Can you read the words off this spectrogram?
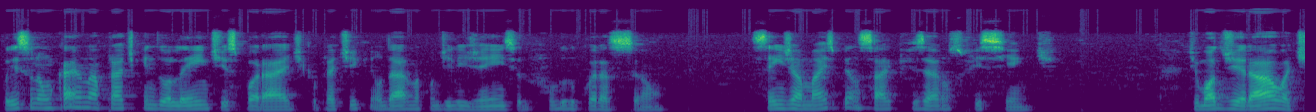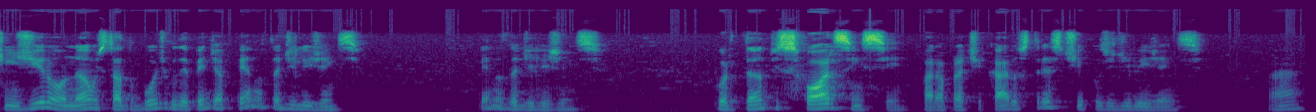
Por isso, não caiam na prática indolente e esporádica, pratiquem o Dharma com diligência, do fundo do coração, sem jamais pensar que fizeram o suficiente. De modo geral, atingir ou não o estado búdico depende apenas da diligência. Apenas da diligência. Portanto, esforcem-se para praticar os três tipos de diligência. Tá?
